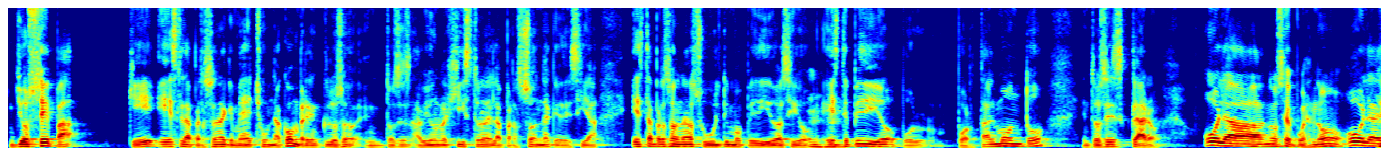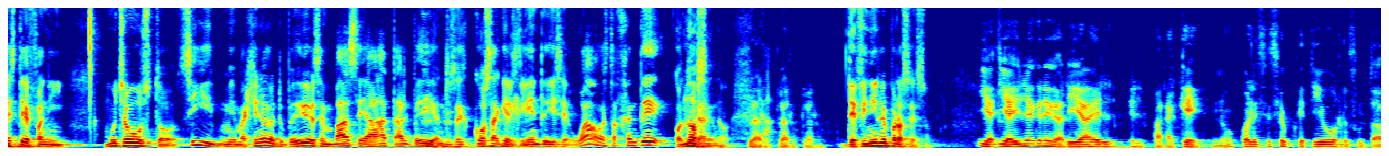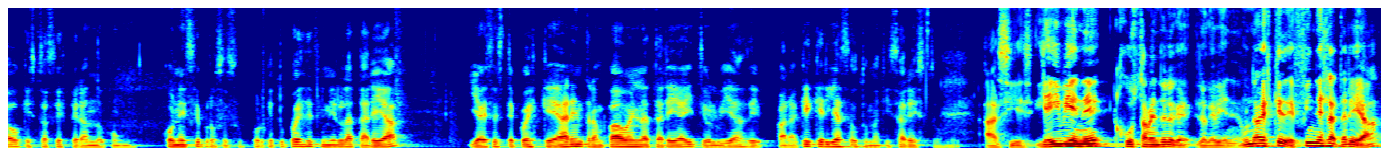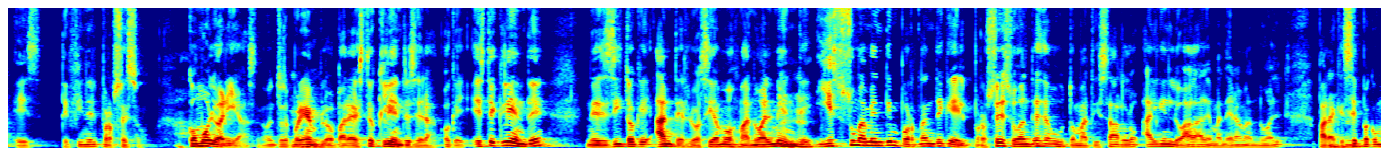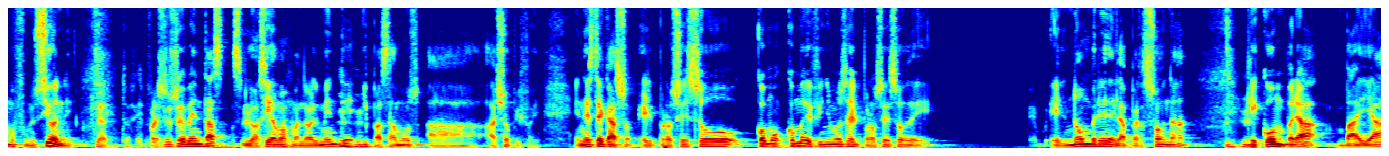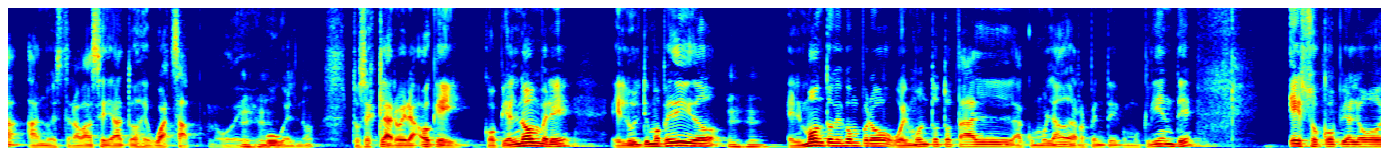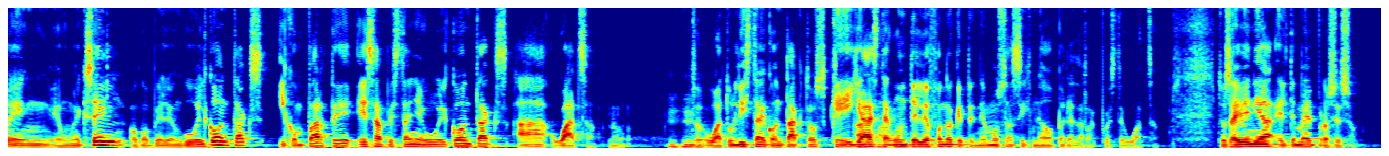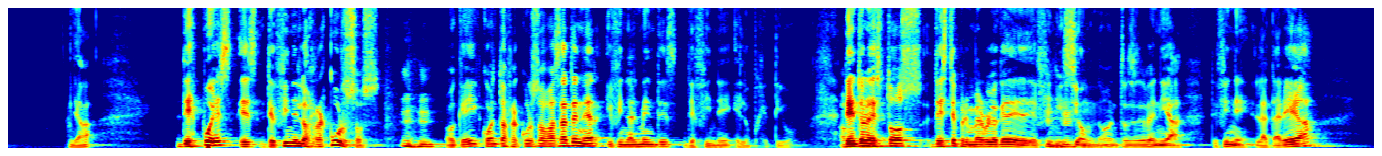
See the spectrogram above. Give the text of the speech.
yo sepa que es la persona que me ha hecho una compra. Incluso entonces había un registro de la persona que decía, esta persona, su último pedido ha sido Ujú. este pedido por, por tal monto. Entonces, claro, Hola, no sé, pues, ¿no? Hola, Stephanie, mucho gusto. Sí, me imagino que tu pedido es en base a tal pedido. Entonces, cosa que el cliente dice, wow, esta gente conoce, ¿no? Claro, claro, claro. Definir el proceso. Y, y, ahí le agregaría el, el para qué, ¿no? ¿Cuál es ese objetivo o resultado que estás esperando con, con ese proceso? Porque tú puedes definir la tarea y a veces te puedes quedar entrampado en la tarea y te olvidas de para qué querías automatizar esto. Así es. Y ahí viene justamente lo que, lo que viene. Una vez que defines la tarea, es define el proceso. ¿Cómo lo harías? Entonces, por ejemplo, para estos clientes era, ok, este cliente necesito que antes lo hacíamos manualmente y es sumamente importante que el proceso, antes de automatizarlo, alguien lo haga de manera manual para que sepa cómo funcione. Entonces, el proceso de ventas lo hacíamos manualmente y pasamos a, a, Shopify. En este caso, el proceso, ¿cómo, ¿cómo definimos el proceso de el nombre de la persona que compra vaya a nuestra base de datos de WhatsApp? De Google, ¿no? Entonces, claro, era, ok, copia el nombre, el último pedido, el monto que compró o el monto total acumulado de repente como cliente. Eso cópialo en, en, un Excel o cópialo en Google Contacts y comparte esa pestaña de Google Contacts a WhatsApp, ¿no? o a tu lista de contactos que ya está en un teléfono que tenemos asignado para la respuesta de WhatsApp. Entonces ahí venía el tema del proceso. ¿ya? Después es define los recursos, ¿ok? ¿Cuántos recursos vas a tener? Y finalmente es define el objetivo. Dentro de, estos, de este primer bloque de definición, ¿no? Entonces venía, define la tarea,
